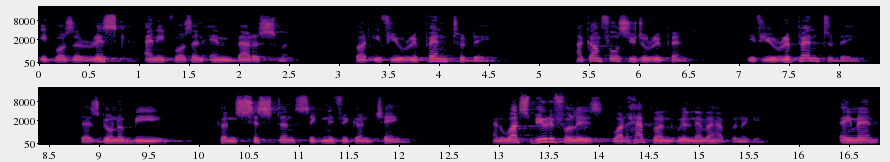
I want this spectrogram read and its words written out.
it was a risk, and it was an embarrassment. But if you repent today, I can't force you to repent. If you repent today, there's going to be consistent, significant change. And what's beautiful is what happened will never happen again. Amen.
